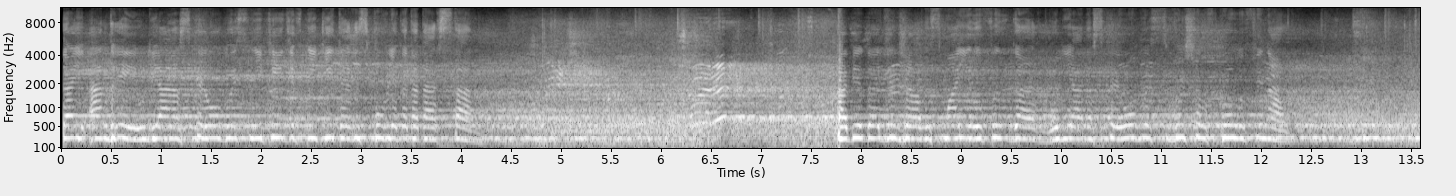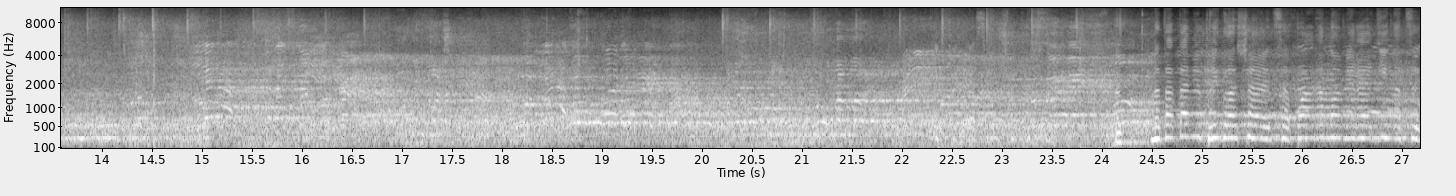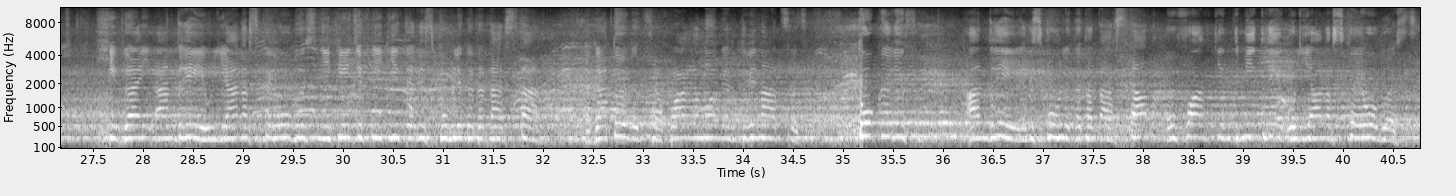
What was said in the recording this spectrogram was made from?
Гай Андрей, Ульяновская область, Никитев Никита, Республика Татарстан. Победу одержал Исмаилов Илгар, Ульяновская область, вышел в полуфинал. На приглашаются пара номер 11 Хигай Андрей, Ульяновская область, Никитев Никита, Республика Татарстан. Готовится пара номер 12 Токарев Андрей, Республика Татарстан, Уфаркин Дмитрий, Ульяновская область.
